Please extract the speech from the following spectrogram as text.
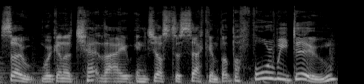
So, we're going to check that out in just a second. But before we do,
